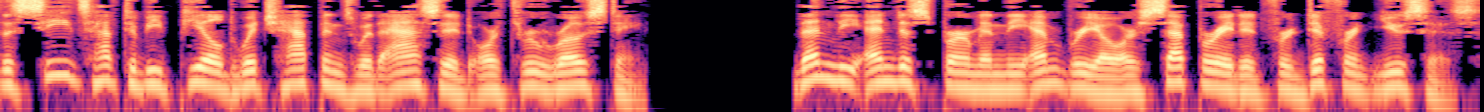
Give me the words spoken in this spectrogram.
The seeds have to be peeled which happens with acid or through roasting. Then the endosperm and the embryo are separated for different uses.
